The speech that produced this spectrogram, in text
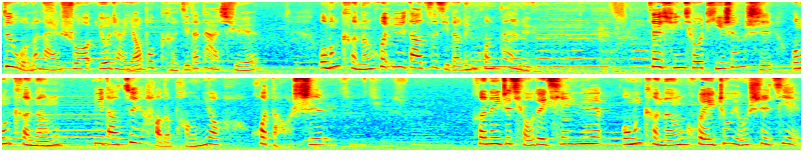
对我们来说有点遥不可及的大学，我们可能会遇到自己的灵魂伴侣。在寻求提升时，我们可能遇到最好的朋友或导师。和那支球队签约，我们可能会周游世界。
